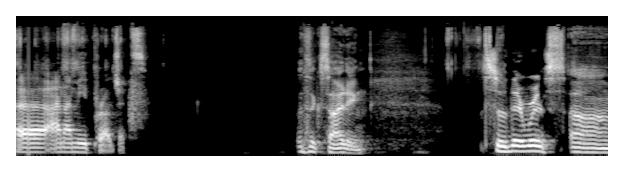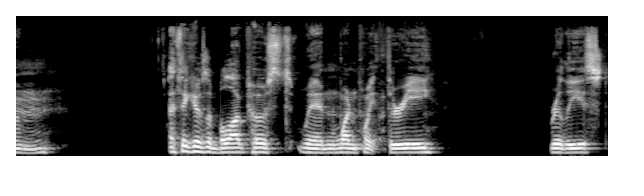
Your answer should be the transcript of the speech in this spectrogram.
uh, Hanami projects. That's exciting. So there was. Um I think it was a blog post when 1.3 released,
